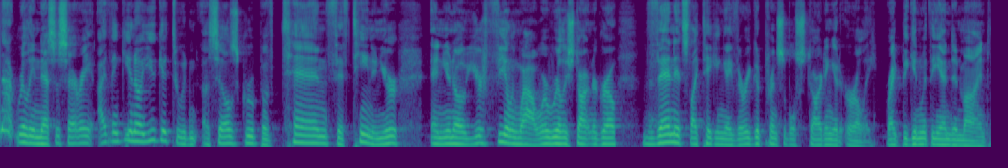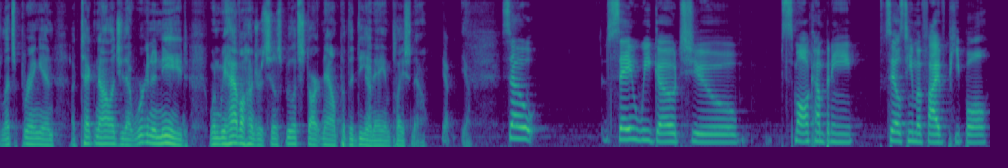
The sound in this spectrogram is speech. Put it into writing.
not really necessary. I think you know you get to a, sales group of 10, 15 and you're and you know you're feeling wow, we're really starting to grow. Then it's like taking a very good principle starting it early, right? Begin with the end in mind. Let's bring in a technology that we're going to need when we have 100 salespeople. Let's start now and put the DNA yep. in place now. Yep. Yeah. So say we go to small company sales team of 5 people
